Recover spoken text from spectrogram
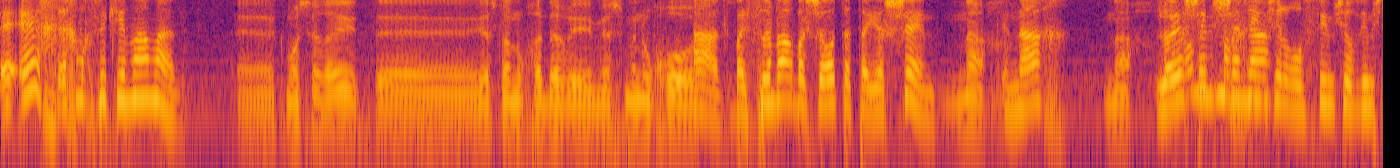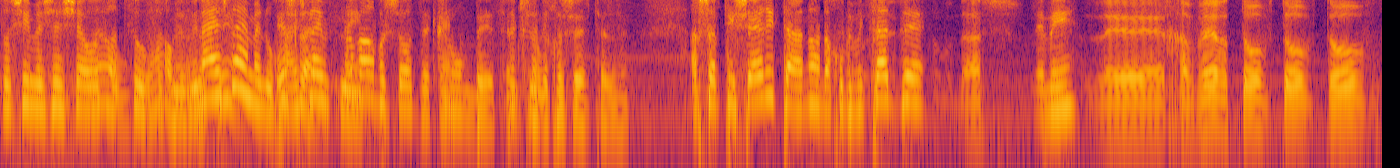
אה, איך? איך מחזיקים מעמד? אה, כמו שראית, אה, יש לנו חדרים, יש מנוחות. אה, אז ב-24 שעות אתה ישן. נח, נח? נח. לא לא ישן שנה? מתמחים של רופאים שעובדים 36 שעות רצוף, את מבינה? יש. להם מנוחה, יש להם תנאים. 24 שעות זה כן, כלום בעצם, כשאני. חושבת על זה. עכשיו תישאר איתנו, אנחנו במצעד... אה, למי? לחבר טוב, טוב, טוב,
